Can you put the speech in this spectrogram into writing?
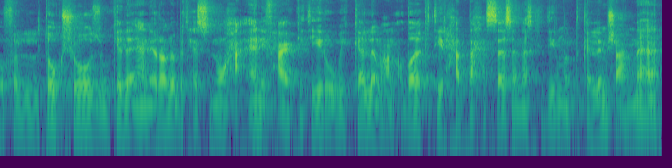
وفي ال talk shows وكده. يعني الراجل بتحس إن هو حقاني في حاجات كتير وبيتكلم عن قضايا كتير حتى حساسة ناس كتير ما بتتكلمش عنها.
